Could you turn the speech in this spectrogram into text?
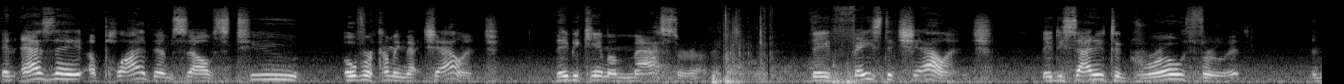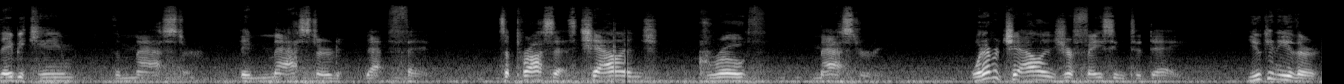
And as they applied themselves to overcoming that challenge, they became a master of it. They faced a challenge, they decided to grow through it, and they became the master. They mastered that thing. It's a process challenge, growth, mastery. Whatever challenge you're facing today, you can either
